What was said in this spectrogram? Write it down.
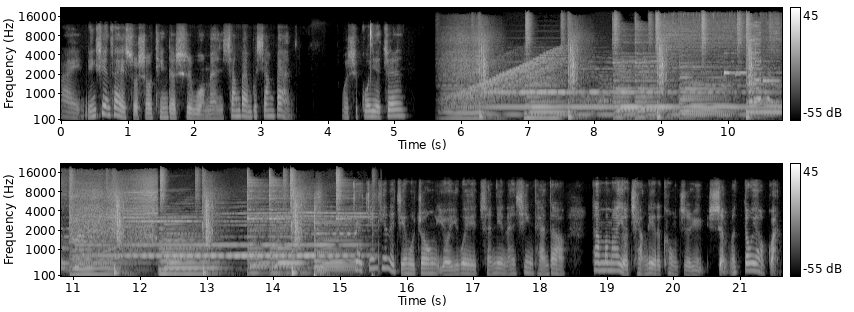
嗨，您现在所收听的是我们相伴不相伴，我是郭叶珍。在今天的节目中，有一位成年男性谈到，他妈妈有强烈的控制欲，什么都要管，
